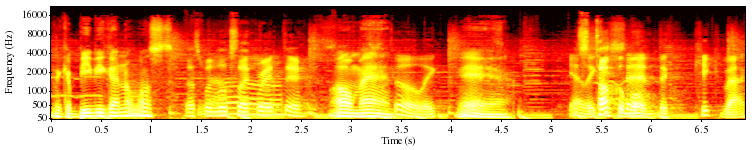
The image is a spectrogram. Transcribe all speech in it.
Like a BB gun almost. That's what it looks like right there. Oh man. Still, like Yeah. yeah. yeah, It's like tuckable. you said, the kickback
